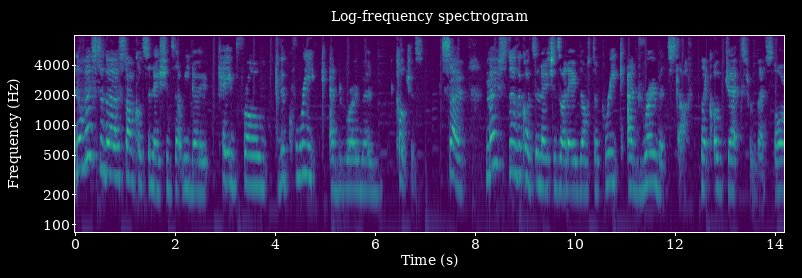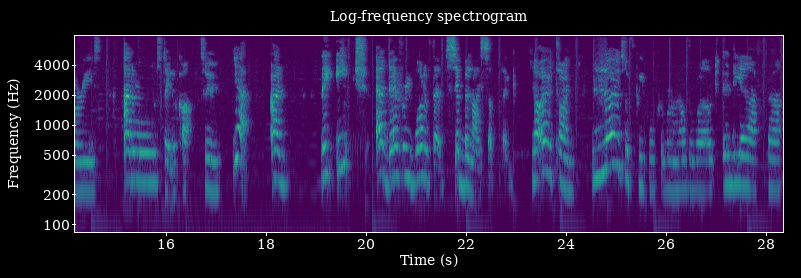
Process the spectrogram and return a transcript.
Now, most of the star constellations that we know came from the Greek and Roman cultures. So, most of the constellations are named after Greek and Roman stuff, like objects from their stories, animals they look up to. Yeah, and they each and every one of them symbolize something. Now, over time, loads of people from around the world, India, Africa,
